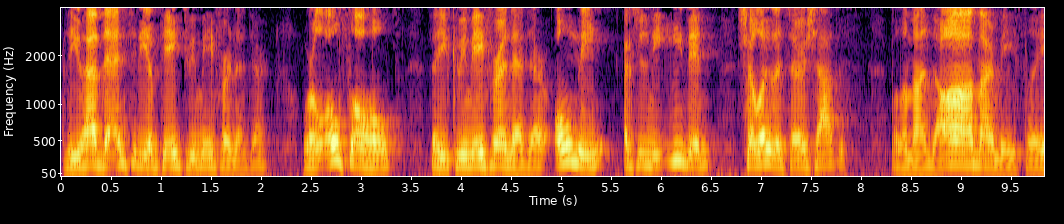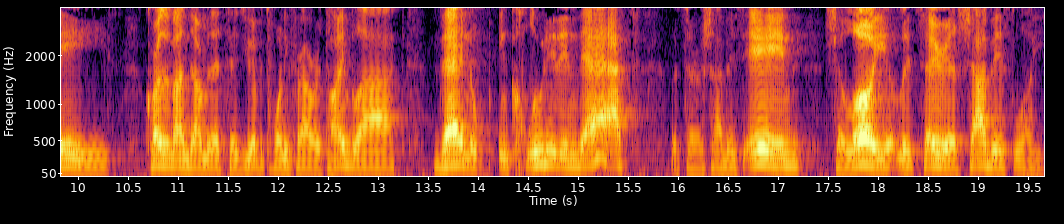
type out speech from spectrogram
that you have the entity of day to be made for a Neder, will also hold that you can be made for a Neder only, excuse me, even Shaloi Shabbos. But are Meisleis, Korlamandam that says you have a 24 hour time block, then included in that, Litzer Shabbos in, Shaloi Litzer Shabbos loy.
